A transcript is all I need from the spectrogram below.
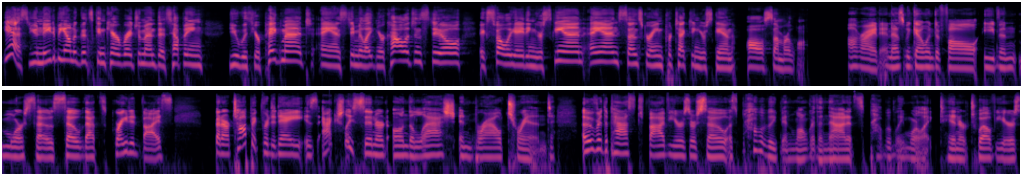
yes, you need to be on a good skincare regimen that's helping you with your pigment and stimulating your collagen still, exfoliating your skin, and sunscreen protecting your skin all summer long. All right. And as we go into fall, even more so. So that's great advice. But our topic for today is actually centered on the lash and brow trend. Over the past five years or so, it's probably been longer than that. It's probably more like 10 or 12 years.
